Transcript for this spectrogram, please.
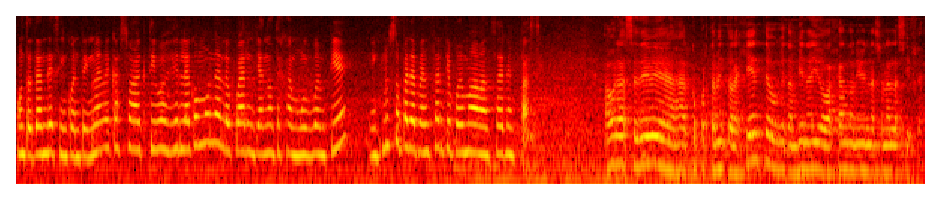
un total de 59 casos activos en la comuna, lo cual ya nos deja muy buen pie, incluso para pensar que podemos avanzar en fase. ¿Ahora se debe al comportamiento de la gente o que también ha ido bajando a nivel nacional las cifras?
